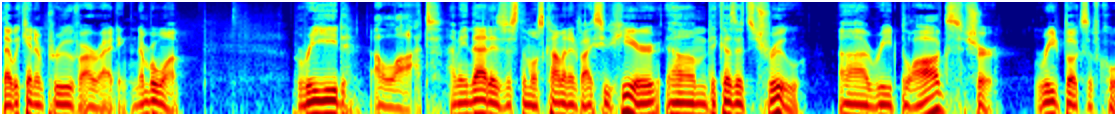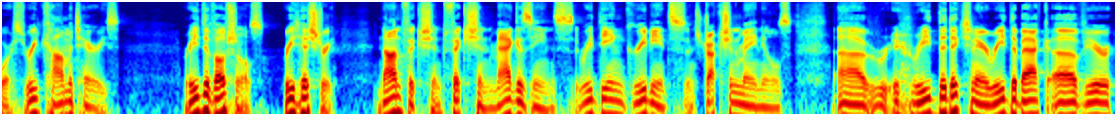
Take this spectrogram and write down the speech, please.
that we can improve our writing. Number one, read a lot. I mean, that is just the most common advice you hear um, because it's true. Uh, read blogs, sure. Read books, of course. Read commentaries. Read devotionals. Read history nonfiction, fiction, magazines, read the ingredients, instruction manuals, uh, re- read the dictionary, read the back of your,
